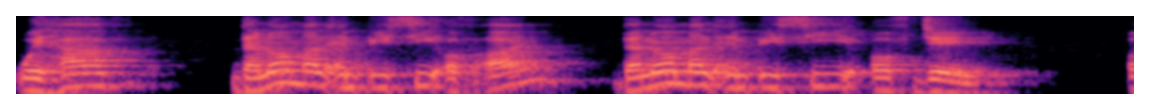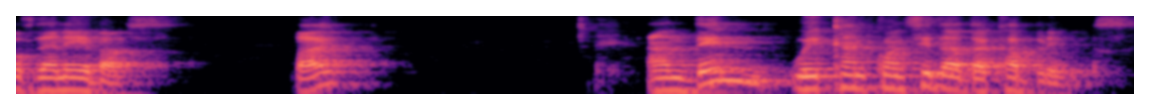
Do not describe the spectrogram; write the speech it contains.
we have the normal MPC of I, the normal MPC of J, of the neighbors, right? And then we can consider the couplings.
